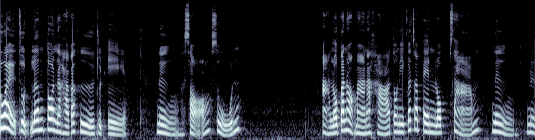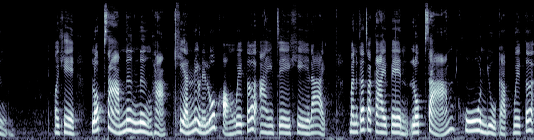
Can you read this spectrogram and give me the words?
ด้วยจุดเริ่มต้นนะคะ ก็คือจุด A 1 2 0อะลบกันออกมานะคะ ตรงนี้ก็จะเป็นลบ3 1 1 โอเค ลบ 3 1 1 ค่ะ เขียนอยู่ในรูปของเวกเตอร์ ijk ได้ มันก็จะกลายเป็นลบ 3 คูณอยู่กับเวกเตอร์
